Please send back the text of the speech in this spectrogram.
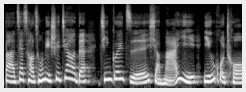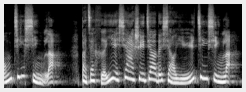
把在草丛里睡觉的金龟子、小蚂蚁、萤火虫惊醒了；把在荷叶下睡觉的小鱼惊醒了；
